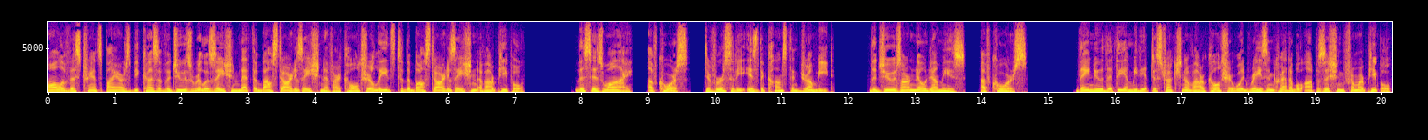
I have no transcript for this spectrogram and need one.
All of this transpires because of the Jews' realization that the bastardization of our culture leads to the bastardization of our people. This is why, of course, diversity is the constant drumbeat. The Jews are no dummies, of course. They knew that the immediate destruction of our culture would raise incredible opposition from our people,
